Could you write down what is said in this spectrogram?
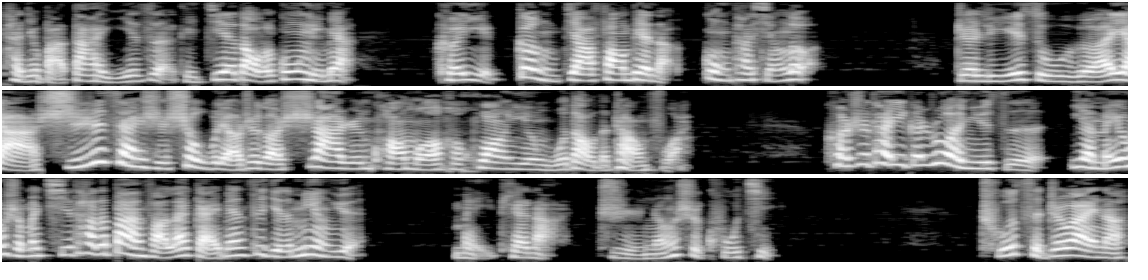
他就把大姨子给接到了宫里面，可以更加方便的供他行乐。这李祖娥呀，实在是受不了这个杀人狂魔和荒淫无道的丈夫啊！可是她一个弱女子，也没有什么其他的办法来改变自己的命运，每天呐，只能是哭泣。除此之外呢，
